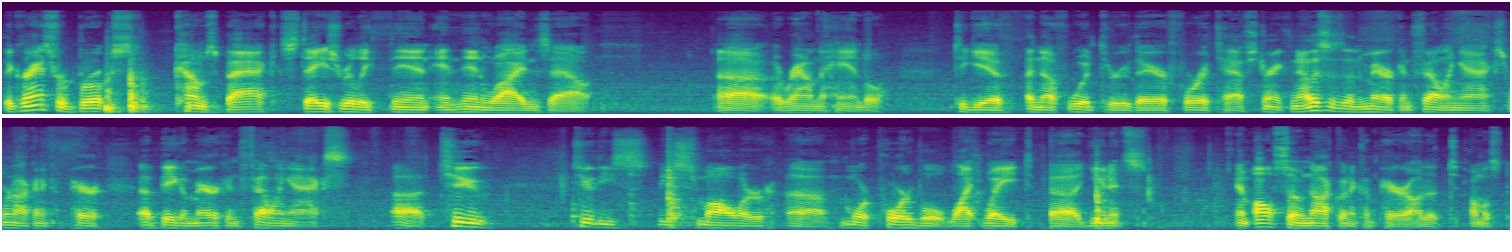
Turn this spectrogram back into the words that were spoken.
the Gransfors Bruks comes back, stays really thin, and then widens out uh, around the handle to give enough wood through there for it to have strength. Now this is an American felling axe. We're not going to compare a big American felling axe uh, to to these these smaller, uh, more portable, lightweight uh, units. I'm also not going to compare a almost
